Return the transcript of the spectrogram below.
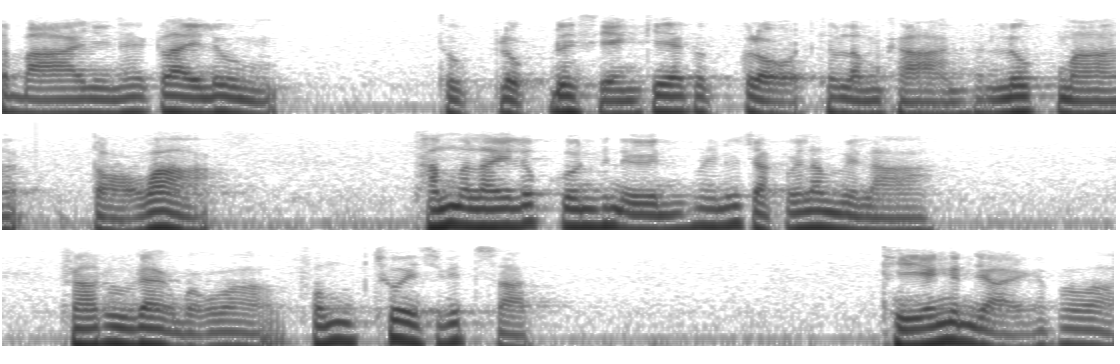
สบายอยู่นะใกล้ลุ่ม ถูกปลุกด้วยเสียงเกี้ยก็โกรธก็ลำคาญลุกมาต่อว่าทำอะไรรบกวนคนอื่น ไม่รู้จักเวลาเวลา พระรูปแรกบอกว่า ผมช่วยชีวิตสัตว์ เถียงกันใหญ่ครับ เพราะว่า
